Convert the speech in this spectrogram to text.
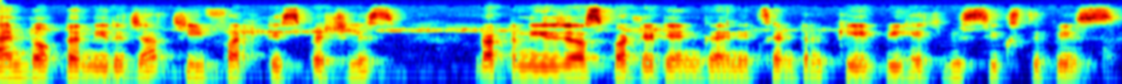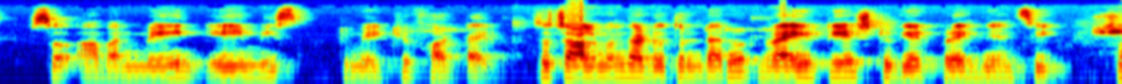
I'm doctor Neeraja chief fertility specialist doctor Neeraja's fertility and gynaec centre KPHB sixth phase so our main aim is to make you fertile. So చాలా మంది అడుగుతుంటారు right age to get pregnancy. So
